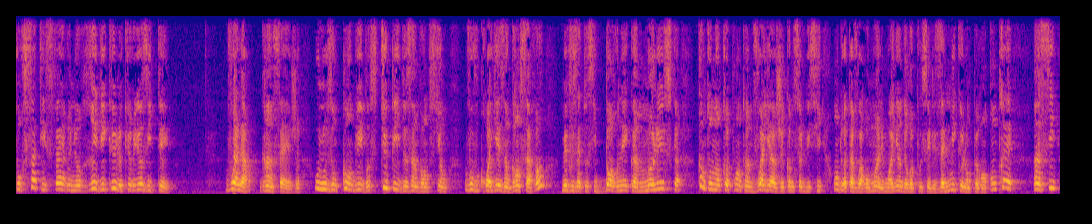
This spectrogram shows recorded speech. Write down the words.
pour satisfaire une ridicule curiosité. Voilà, grinçai-je, où nous ont conduit vos stupides inventions. Vous vous croyez un grand savant, mais vous êtes aussi borné qu'un mollusque. Quand on entreprend un voyage comme celui-ci, on doit avoir au moins les moyens de repousser les ennemis que l'on peut rencontrer. Ainsi,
